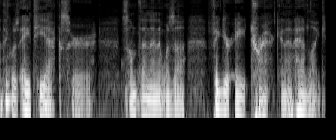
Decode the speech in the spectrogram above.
I think it was ATX or something, and it was a figure eight track, and it had like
